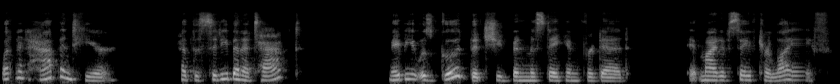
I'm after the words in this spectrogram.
What had happened here? Had the city been attacked? Maybe it was good that she'd been mistaken for dead. It might have saved her life.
